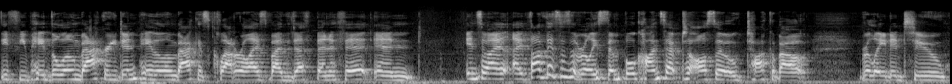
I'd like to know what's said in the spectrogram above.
if you paid the loan back or you didn't pay the loan back, it's collateralized by the death benefit. And and so I, I thought this is a really simple concept to also talk about related to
